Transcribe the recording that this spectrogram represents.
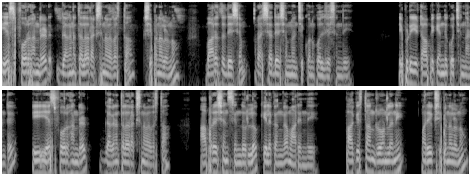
S four hundred గగనతల రక్షణ వ్యవస్థ క్షిపణులను భారతదేశం రష్యా దేశం నుంచి కొనుగోలు చేసింది. ఇప్పుడు ఈ టాపిక్ ఎందుకు వచ్చిందంటే ఈ ఎస్ ఫోర్ హండ్రెడ్ గగనతల రక్షణ వ్యవస్థ ఆపరేషన్ సింధూర్లో కీలకంగా మారింది. పాకిస్తాన్ డ్రోన్లని మరియు క్షిపణులను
